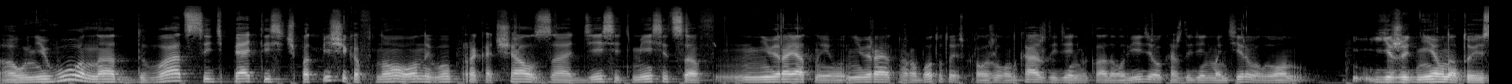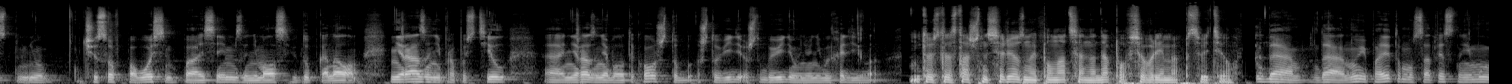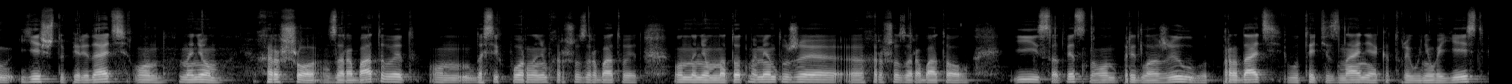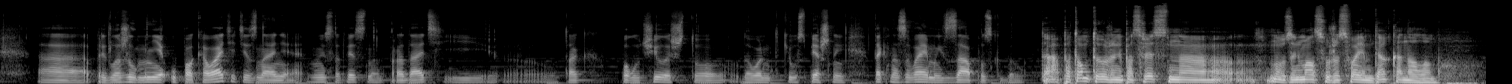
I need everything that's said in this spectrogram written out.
А у него на 25 тысяч подписчиков, но он его прокачал за 10 месяцев. Невероятную, невероятную работу, то есть проложил он каждый день выкладывал видео, каждый день монтировал, и он ежедневно, то есть ну, часов по 8, по 7 занимался YouTube каналом. Ни разу не пропустил, э, ни разу не было такого, чтобы, что видео, чтобы видео у него не выходило. Ну, то есть достаточно серьезно и полноценно, да, по все время посвятил? Да, да, ну и поэтому, соответственно, ему есть что передать, он на нем хорошо зарабатывает, он до сих пор на нем хорошо зарабатывает, он на нем на тот момент уже э, хорошо зарабатывал, и, соответственно, он предложил вот продать вот эти знания, которые у него есть, а, предложил мне упаковать эти знания, ну и, соответственно, продать, и э, так получилось, что довольно-таки успешный так называемый запуск был. Да, потом ты уже непосредственно ну, занимался уже своим да, каналом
